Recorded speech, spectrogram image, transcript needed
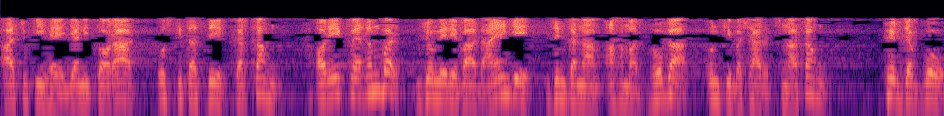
آ چکی ہے یعنی تورات، اس کی تصدیق کرتا ہوں۔ اور ایک پیغمبر جو میرے بعد آئیں گے، جن کا نام احمد ہوگا، ان کی بشارت سناتا ہوں۔ پھر جب وہ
